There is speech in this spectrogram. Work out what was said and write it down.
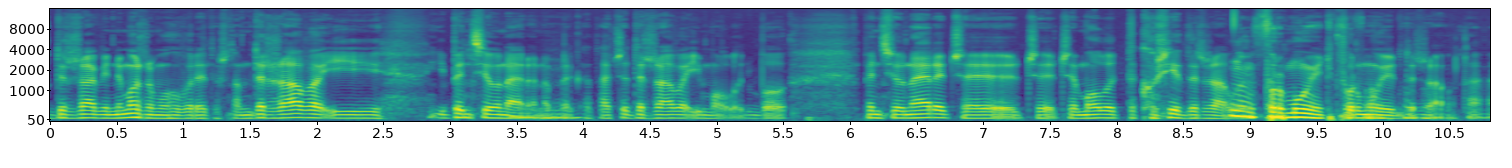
в державі не можемо говорити, що там держава і і пенсіонери, наприклад, а чи держава і молодь, бо пенсіонери чи чи, чи молодь також є державою. Ну, Формують формують державу. Так.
